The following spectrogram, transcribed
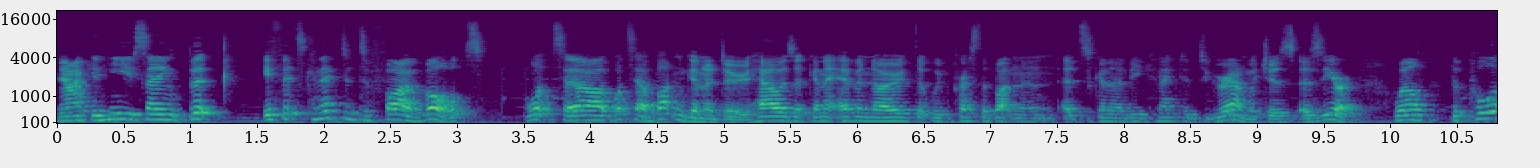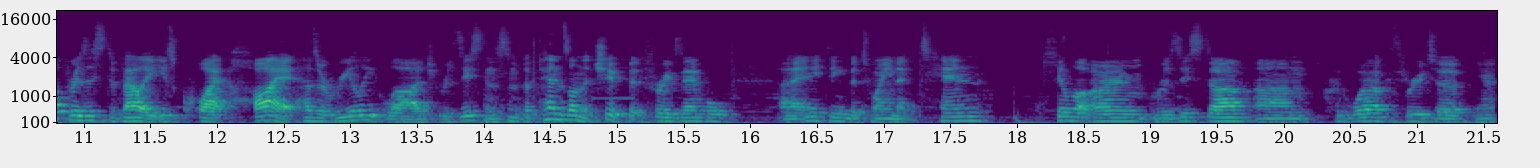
Now I can hear you saying, but if it's connected to 5 volts, what's our what's our button going to do? How is it going to ever know that we've pressed the button and it's going to be connected to ground, which is a zero? Well, the pull-up resistor value is quite high. It has a really large resistance, and it depends on the chip. But for example, uh, anything between a 10 kilo ohm resistor um, could work through to you know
